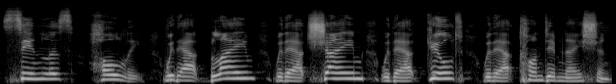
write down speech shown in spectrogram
sinless, holy, without blame, without shame, without guilt, without condemnation.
